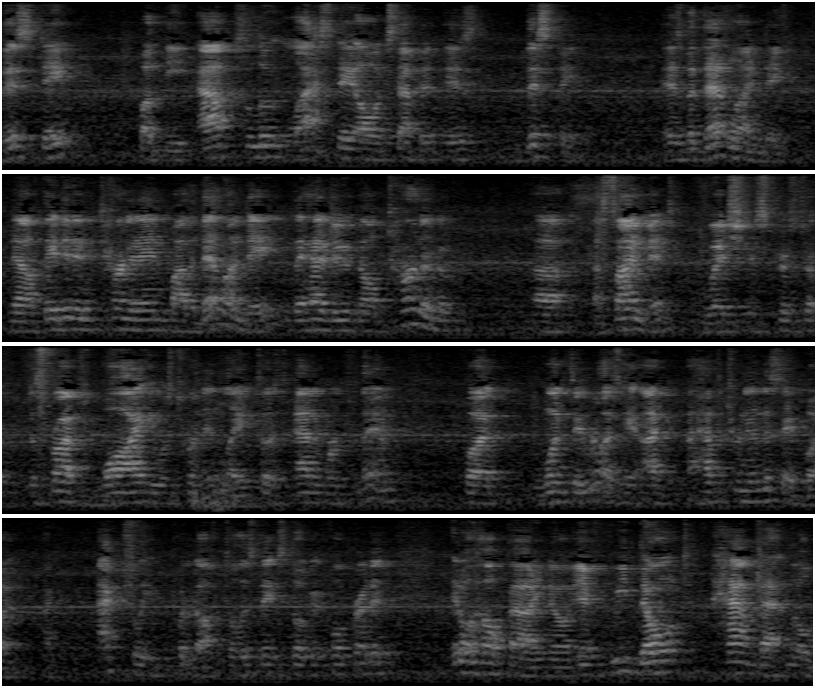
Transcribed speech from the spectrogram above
this date, but the absolute last day I'll accept it is this date, is the deadline date. Now, if they didn't turn it in by the deadline date, they had to do an alternative uh, assignment, which describes why it was turned in late, so it's added work for them. But once they realize, hey, I, I have to turn in this date, but I actually put it off until this date and still get full credit, it'll help out. You know, if we don't have that little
